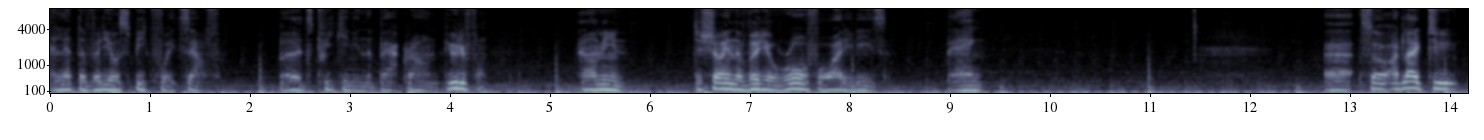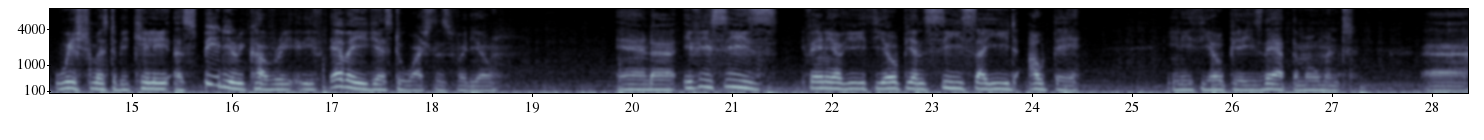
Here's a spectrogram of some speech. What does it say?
and let the video speak for itself. Birds tweaking in the background. Beautiful. I mean, just showing the video raw for what it is. Bang. Uh, so I'd like to wish Mr. Bekele a speedy recovery if ever he gets to watch this video. And uh, if he sees if any of you Ethiopians see Saeed out there in Ethiopia, he's there at the moment. Uh,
